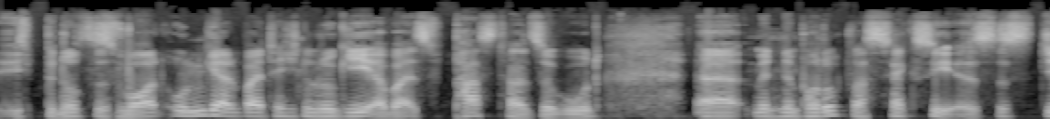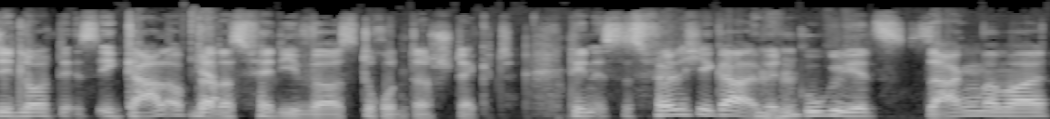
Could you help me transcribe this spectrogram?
ich benutze das Wort ungern bei Technologie, aber es passt halt so gut, äh, mit einem Produkt, was sexy ist. Es, die Leute ist egal, ob ja. da das Fediverse drunter steckt. Denen ist es völlig egal. Mhm. Wenn Google jetzt, sagen wir mal,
